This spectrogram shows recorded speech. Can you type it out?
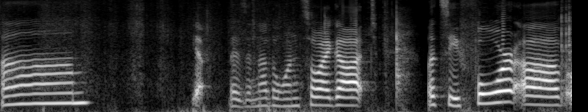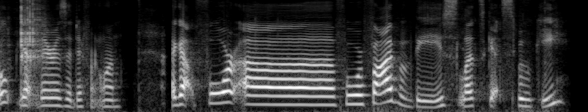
Um, yep, there's another one. So I got, let's see, four of, oh, yep, there is a different one. I got four, uh, four, or five of these. Let's get spooky.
